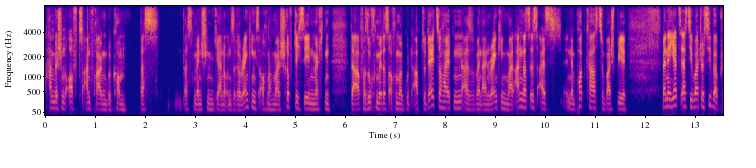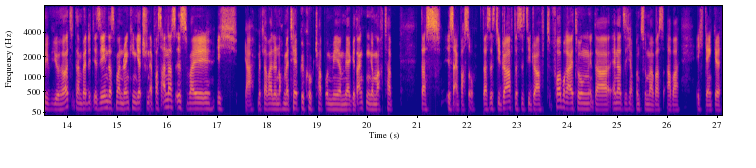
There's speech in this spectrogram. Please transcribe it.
haben wir schon oft Anfragen bekommen, dass dass Menschen gerne unsere Rankings auch nochmal schriftlich sehen möchten. Da versuchen wir das auch immer gut up-to-date zu halten. Also wenn ein Ranking mal anders ist als in einem Podcast, zum Beispiel, wenn ihr jetzt erst die Wide Receiver Preview hört, dann werdet ihr sehen, dass mein Ranking jetzt schon etwas anders ist, weil ich ja mittlerweile noch mehr Tape geguckt habe und mir mehr Gedanken gemacht habe. Das ist einfach so. Das ist die Draft, das ist die Draft-Vorbereitung. Da ändert sich ab und zu mal was, aber ich denke,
